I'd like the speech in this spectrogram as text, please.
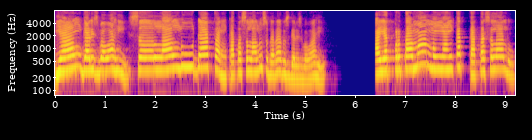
yang garis bawahi selalu datang. Kata selalu saudara harus garis bawahi. Ayat pertama mengangkat kata selalu.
